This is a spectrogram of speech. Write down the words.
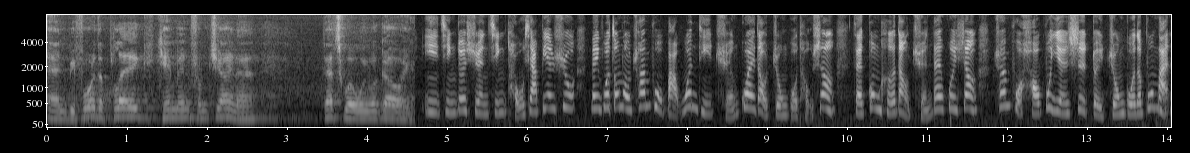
And before the plague came in from China. That's where we were going. 疫情对选情投下变数，美国总统川普把问题全怪到中国头上。在共和党全代会上，川普毫不掩饰对中国的不满，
